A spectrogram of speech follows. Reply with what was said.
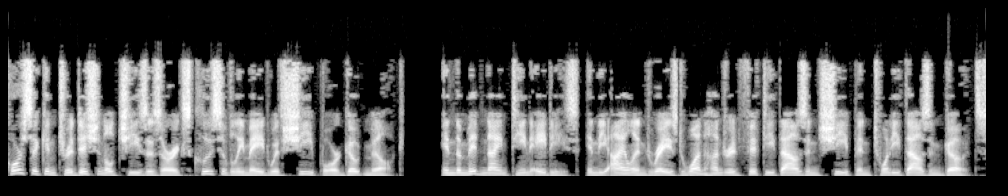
Corsican traditional cheeses are exclusively made with sheep or goat milk. In the mid-1980s, in the island raised 150,000 sheep and 20,000 goats.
